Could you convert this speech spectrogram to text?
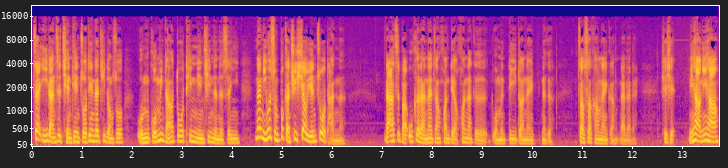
在宜兰是前天，昨天在基隆说，我们国民党要多听年轻人的声音。那你为什么不敢去校园座谈呢？来，阿志把乌克兰那张换掉，换那个我们第一段那那个赵少康那一张，来来来，谢谢。你好，你好，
